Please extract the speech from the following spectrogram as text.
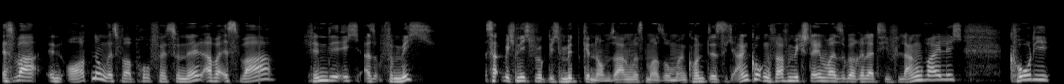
es war in Ordnung, es war professionell, aber es war, finde ich, also für mich, es hat mich nicht wirklich mitgenommen, sagen wir es mal so. Man konnte es sich angucken, es war für mich stellenweise sogar relativ langweilig. Cody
